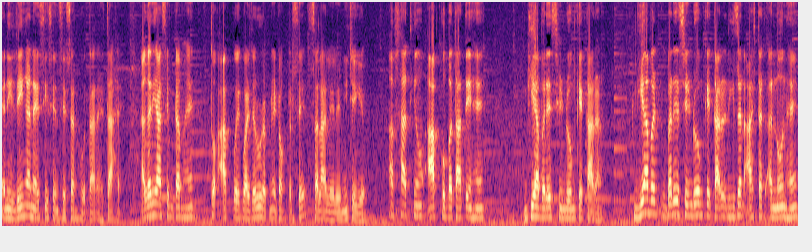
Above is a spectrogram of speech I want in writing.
यानी रिंगन ऐसी सेंसेशन होता रहता है। अगर यह सिम्टम है तो आपको एक बार ज़रूर अपने डॉक्टर से सलाह ले लेनी चाहिए। अब साथियों, आपको बताते हैं गियाबरे सिंड्रोम के कारण। गियाबरे सिंड्रोम के कारण रीज़न आज तक अननोन है,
